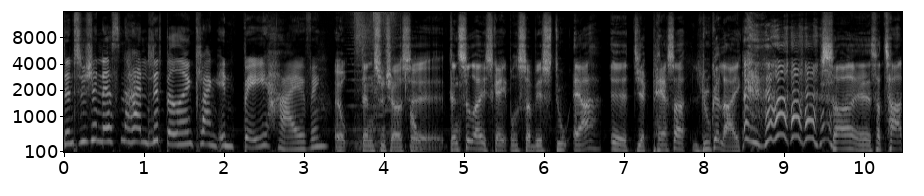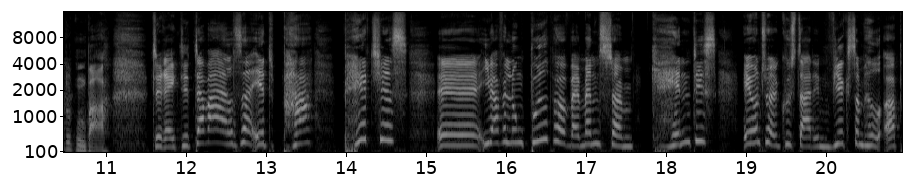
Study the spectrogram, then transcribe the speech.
Den synes jeg næsten har en lidt bedre en klang end Bayhive, ikke? Jo, den synes jeg også, øh, den sidder i skabet, så hvis du er øh, Dirk Passer lookalike, så, øh, så tager du den bare. Det er rigtigt. Der var altså et par pitches. Øh, I hvert fald nogle bud på, hvad man som kendis eventuelt kunne starte en virksomhed op,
